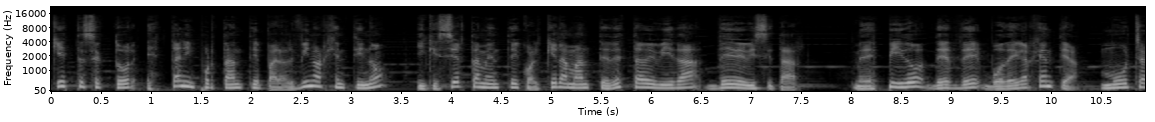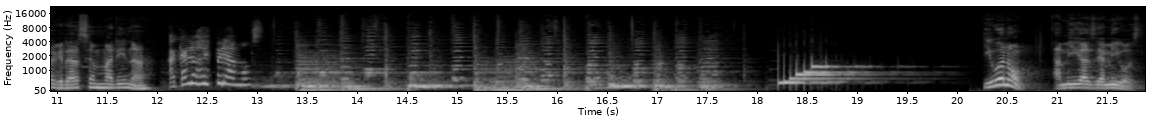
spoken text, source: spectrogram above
qué este sector es tan importante para el vino argentino y que ciertamente cualquier amante de esta bebida debe visitar. Me despido desde Bodega Argentia. Muchas gracias Marina. Acá los esperamos. Y bueno, amigas y amigos,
